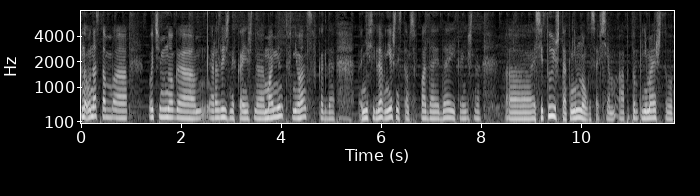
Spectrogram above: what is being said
У нас там а, очень много различных, конечно, моментов, нюансов, когда не всегда внешность там совпадает, да, и, конечно, э, ситуешь так немного совсем, а потом понимаешь, что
